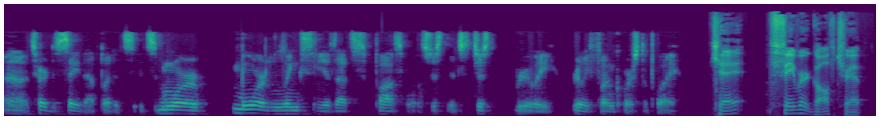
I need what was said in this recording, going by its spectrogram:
uh, it's hard to say that, but it's it's more more linksy if that's possible. It's just it's just really really fun course to play. Okay, favorite golf trip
